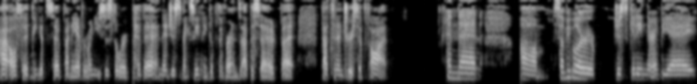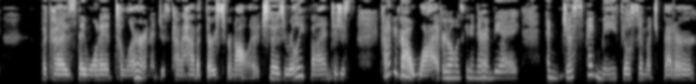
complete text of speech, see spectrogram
I also think it's so funny everyone uses the word pivot, and it just makes me think of the Friends episode, but that's an intrusive thought. And then um, some people are just getting their MBA because they wanted to learn and just kind of have a thirst for knowledge. So it was really fun to just kind of figure out why everyone was getting their MBA and just made me feel so much better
